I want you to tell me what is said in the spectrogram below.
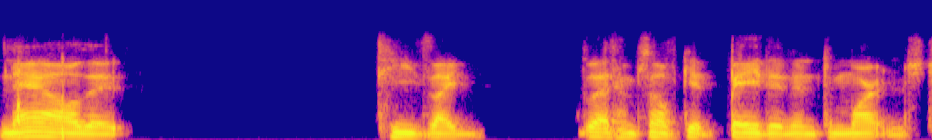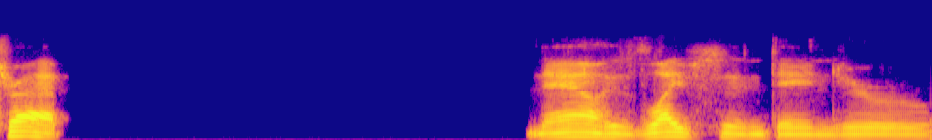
now that he's like let himself get baited into Marten's trap, now his life's in danger.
